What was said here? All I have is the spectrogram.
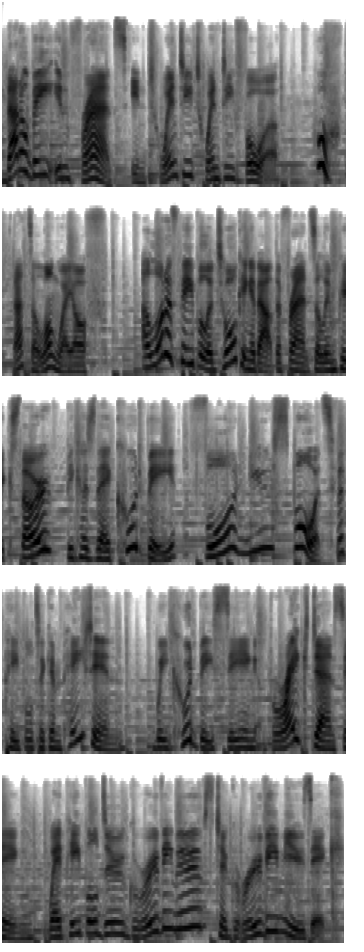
that'll be in France in 2024. Whew, that's a long way off. A lot of people are talking about the France Olympics though, because there could be four new sports for people to compete in. We could be seeing breakdancing, where people do groovy moves to groovy music.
